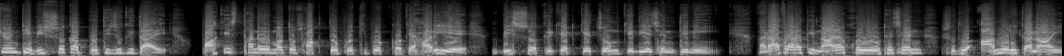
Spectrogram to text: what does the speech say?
টোয়েন্টি বিশ্বকাপ প্রতিযোগিতায় পাকিস্তানের মতো শক্ত প্রতিপক্ষকে হারিয়ে বিশ্ব ক্রিকেটকে চমকে দিয়েছেন তিনি। রাতারাতি নায়ক হয়ে উঠেছেন শুধু আমেরিকা নয়,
